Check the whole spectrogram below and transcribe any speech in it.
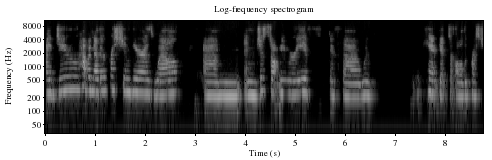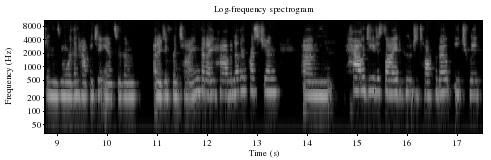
I do have another question here as well. Um, and just stop me, Marie, if, if uh, we can't get to all the questions, more than happy to answer them at a different time. But I have another question. Um, how do you decide who to talk about each week?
